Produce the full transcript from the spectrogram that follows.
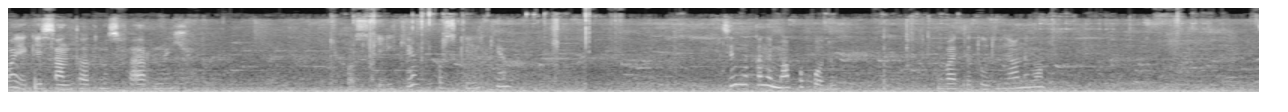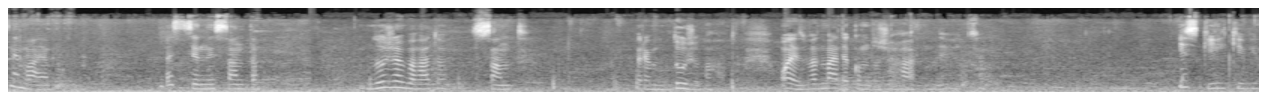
Ой, який Санта атмосферний. Оскільки? Оскільки? Цінника нема, походу. Давайте тут глянемо. Немає. Безцінний Санта. Дуже багато Сант. Прям дуже багато. Ой, з ведмедиком дуже гарно, дивіться. І скільки він?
